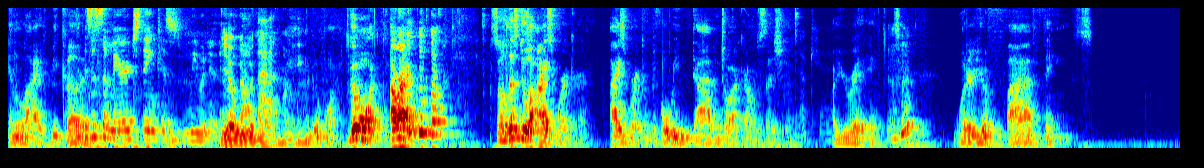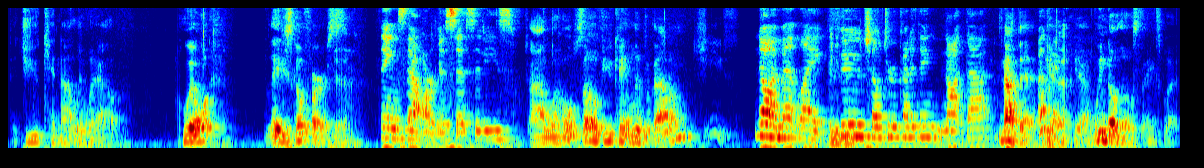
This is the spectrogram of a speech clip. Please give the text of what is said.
in life because Is this a marriage thing? Because we wouldn't know Yeah, we about would know. I mean, Good point. Good point. All right. so let's do an icebreaker. Icebreaker before we dive into our conversation. Okay. Are you ready? Mhm. What are your five things that you cannot live without? Whoever, ladies go first. yeah. Things that aren't necessities. I would hope so. If you can't live without them, jeez. No, I meant like Anything- food, shelter kind of thing. Not that. Not that. Okay. Yeah, yeah. We know those things, but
